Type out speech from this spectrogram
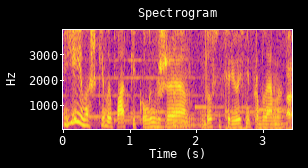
Є і важкі випадки, коли вже досить серйозні проблеми. А,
